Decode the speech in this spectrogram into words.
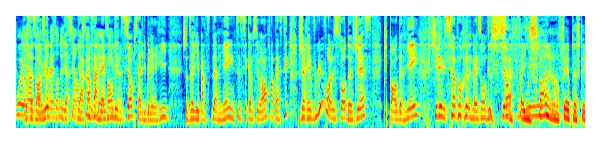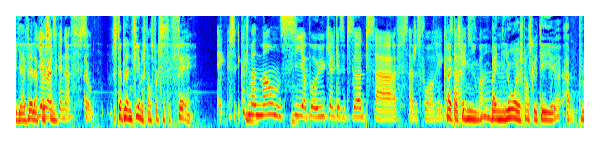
Ouais, Dans il y a encore sa 8, maison il y a- d'édition, Il y a encore sa maison d'édition puis sa librairie. Je veux dire, il est parti de rien. Tu sais, c'est comme c'est vraiment fantastique. J'aurais voulu voir l'histoire de Jess qui part de rien puis qui réussit à avoir une maison d'édition. Ça a failli Oui. se faire, en fait, parce qu'il y avait la Il y a eu un possibilité. spin-off. sur- C'était planifié, mais je pense pas que ça s'est fait. Eh, Écoute, je me demande s'il n'y a pas eu quelques épisodes puis ça, ça a juste foiré comme Ben, ça parce que arrive souvent. ben, Milo, euh, je pense qu'il était euh,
